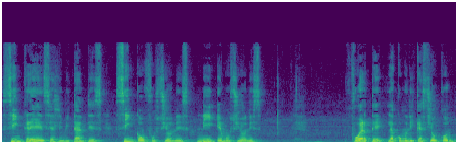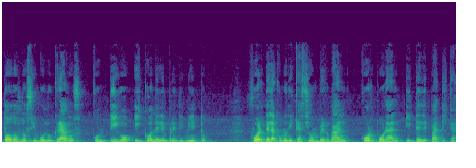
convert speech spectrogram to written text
sin creencias limitantes, sin confusiones ni emociones Fuerte la comunicación con todos los involucrados, contigo y con el emprendimiento. Fuerte la comunicación verbal, corporal y telepática.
